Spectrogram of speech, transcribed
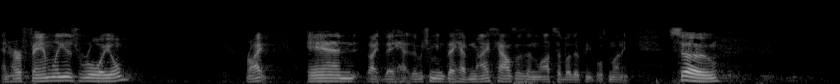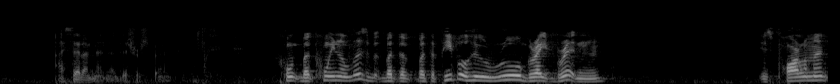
and her family is royal, right? And like they have, which means they have nice houses and lots of other people's money. So I said I meant no disrespect. But Queen Elizabeth, but the but the people who rule Great Britain is Parliament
